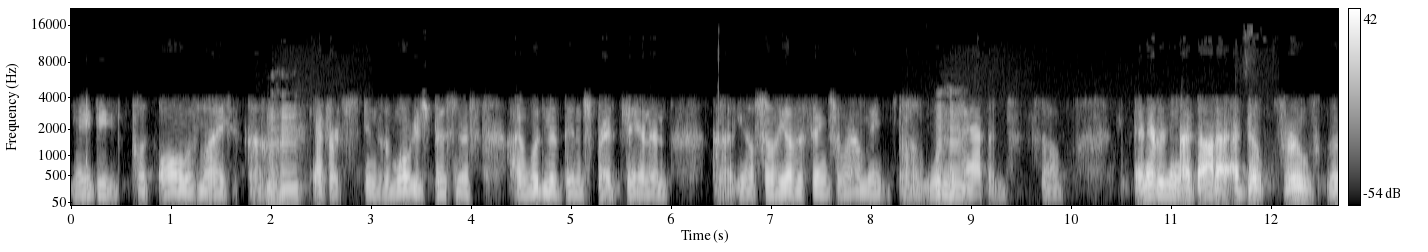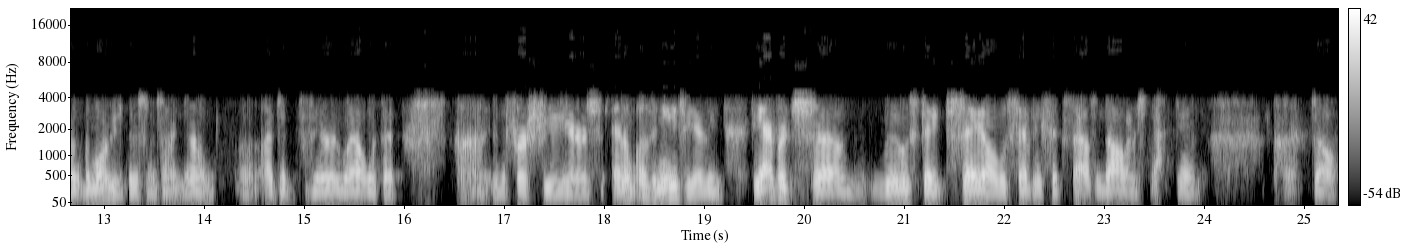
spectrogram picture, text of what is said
maybe put all of my uh, mm-hmm. efforts into the mortgage business, I wouldn't have been spread thin, and uh, you know some of the other things around me uh, wouldn't mm-hmm. have happened. So, and everything I got, I, I built through the, the mortgage business. I, you know, uh, I did very well with it uh, in the first few years, and it wasn't easy. I mean, the average uh, real estate sale was seventy six thousand dollars back then, so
